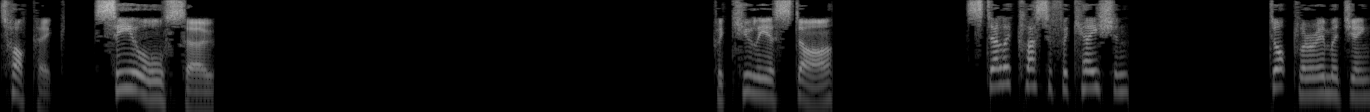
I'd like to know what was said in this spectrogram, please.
Topic. See also Peculiar star Stellar classification Doppler imaging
